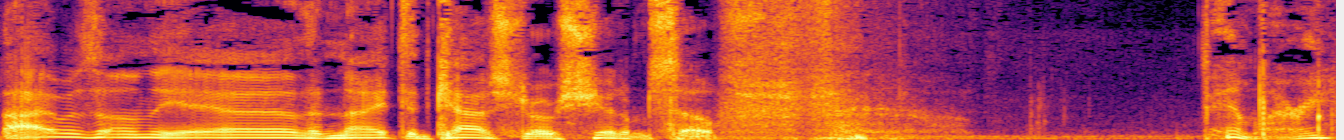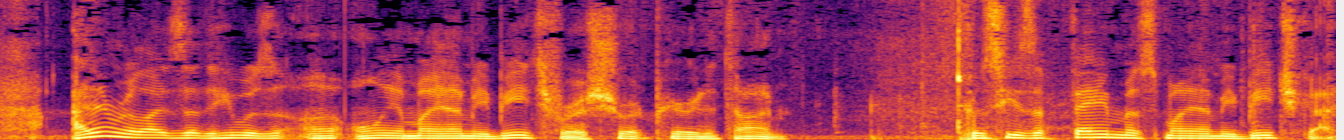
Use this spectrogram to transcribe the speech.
I was on the air the night that Castro shit himself. Damn, Larry. I didn't realize that he was uh, only in Miami Beach for a short period of time. Because he's a famous Miami Beach guy.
